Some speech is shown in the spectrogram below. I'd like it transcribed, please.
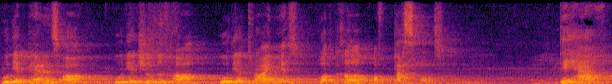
who their parents are, who their children are, who their tribe is, what color of passport they have.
